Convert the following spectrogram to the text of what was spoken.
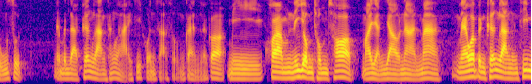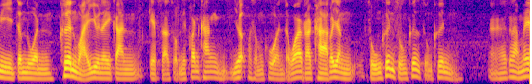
สูงสุด ในบรรดาเครื่องรางทั้งหลายที่คนสะสมกัน แล้วก็มีความนิยมชมชอบมาอย่างยาวนานมาก แม้ว่าเป็นเครื่องรางหนึ่งที่มีจำนวนเคลื่อนไหวอยู่ในการเก็บสะสมนี่ค่อนข้างเยอะพอสมควร แต่ว่าราคาก็ยังสูงขึ้นสูงขึ้นสูงขึ้น นะฮะก็ทำให้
